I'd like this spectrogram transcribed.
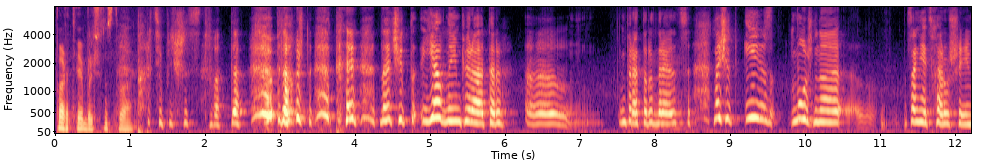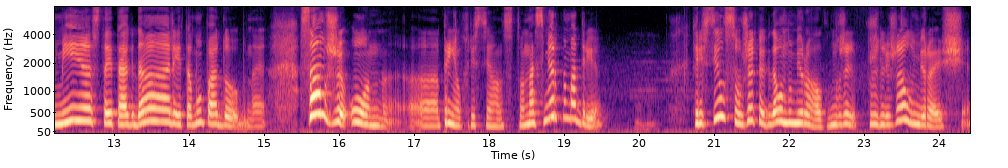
Партия большинства. Партия большинства, да. Потому что, значит, явно император э, императору нравится. Значит, и можно занять хорошее место и так далее и тому подобное. Сам же он э, принял христианство на смертном одре. Крестился уже, когда он умирал, он уже, уже лежал умирающий.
